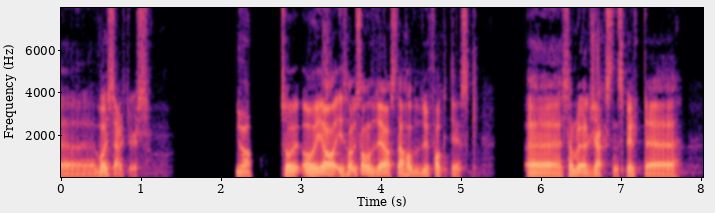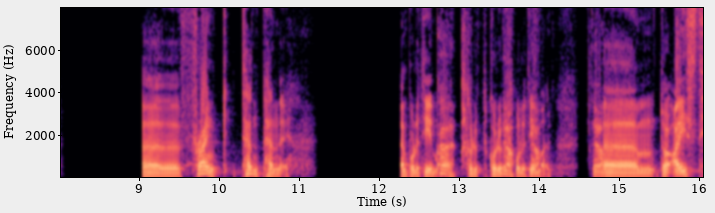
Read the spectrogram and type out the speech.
uh, voice actors. Ja. Så, og ja, i San Andreas, der hadde du faktisk uh, Samuel L. Jackson spilte uh, Frank Tenpenny. En politimann. Okay. Korrupt, korrupt Ja, politimann. ja, Um, du har Ice-T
